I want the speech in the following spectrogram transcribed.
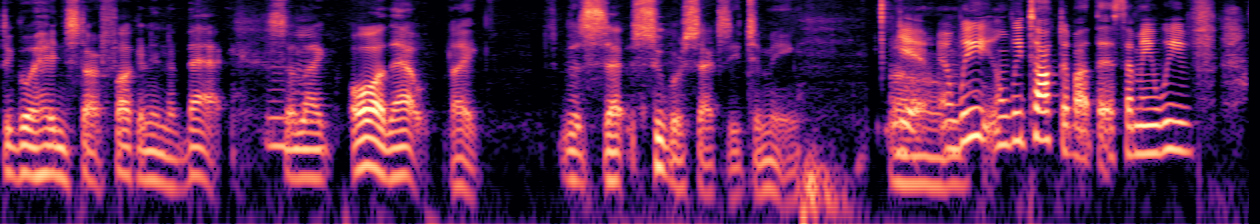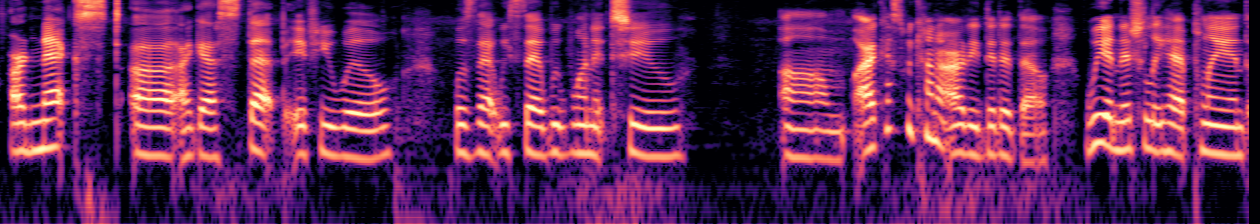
to go ahead and start fucking in the back so Mhm. like all that like was se- super sexy to me Yeah, Um, and we and we talked about this. I mean, we've our next, uh, I guess, step, if you will, was that we said we wanted to. Um, I guess we kind of already did it though. We initially had planned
